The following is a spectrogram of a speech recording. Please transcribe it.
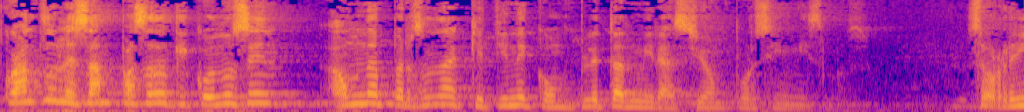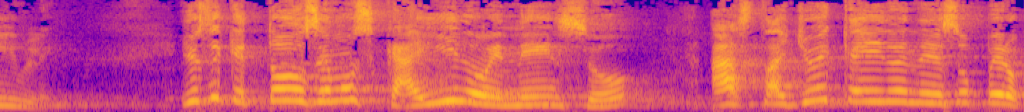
cuántos les han pasado que conocen a una persona que tiene completa admiración por sí mismos. Es horrible. Yo sé que todos hemos caído en eso, hasta yo he caído en eso, pero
